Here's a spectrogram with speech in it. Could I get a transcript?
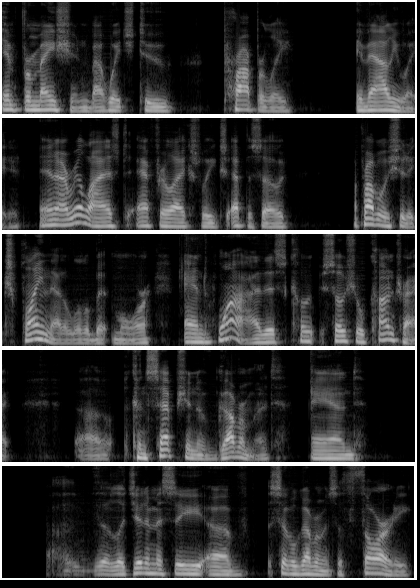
information by which to properly evaluate it. And I realized after last week's episode, I probably should explain that a little bit more and why this co- social contract uh, conception of government and uh, the legitimacy of civil government's authority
